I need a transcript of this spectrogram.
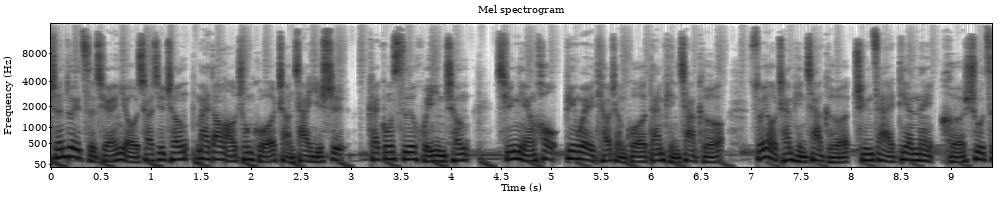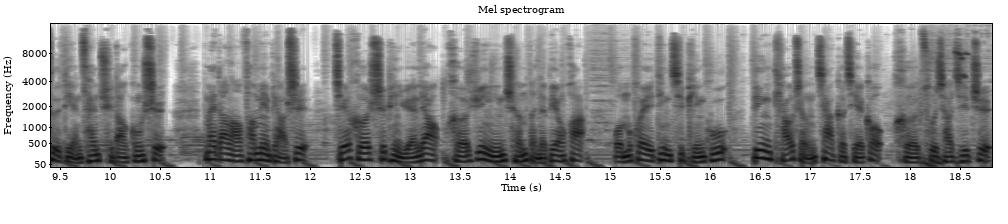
针对此前有消息称麦当劳中国涨价一事该公司回应称其年后并未调整过单品价格所有产品价格均在店内和数字点餐渠道公示。麦当劳方面表示结合食品原料和运营成本的变化我们会定期评估并调整价格结构和促销机制。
